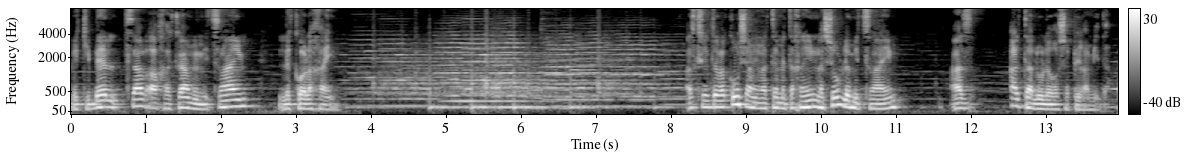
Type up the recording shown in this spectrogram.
וקיבל צו הרחקה ממצרים לכל החיים. אז כשתבקרו שם אם אתם מתכננים לשוב למצרים, אז אל תעלו לראש הפירמידה.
